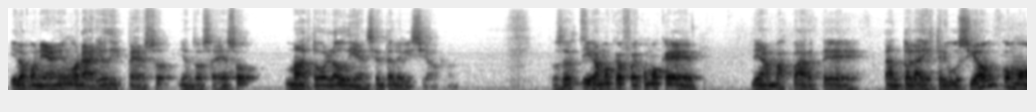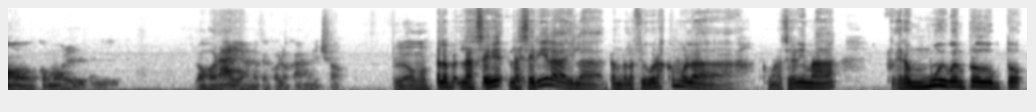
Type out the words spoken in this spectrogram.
y lo ponían en horarios dispersos y entonces eso mató la audiencia en televisión. ¿no? Entonces digamos que fue como que de ambas partes, tanto la distribución como, como el- el- los horarios en los que colocaban el show. Plomo. La, la serie, la serie y la, y la- tanto las figuras como la, como la serie animada, era un muy buen producto,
